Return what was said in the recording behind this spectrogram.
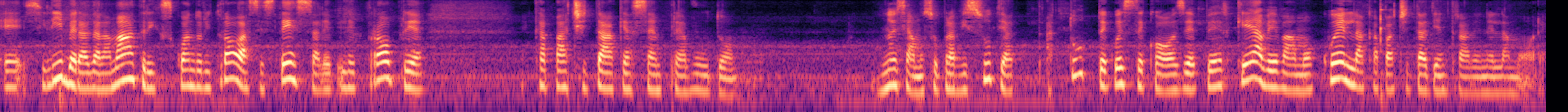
è, si libera dalla Matrix quando ritrova se stessa, le, le proprie capacità che ha sempre avuto. Noi siamo sopravvissuti a, a tutte queste cose perché avevamo quella capacità di entrare nell'amore.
